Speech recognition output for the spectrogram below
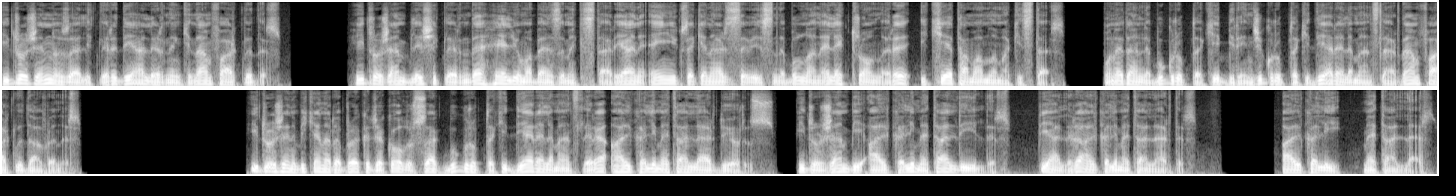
Hidrojenin özellikleri diğerlerininkinden farklıdır. Hidrojen bileşiklerinde helyuma benzemek ister, yani en yüksek enerji seviyesinde bulunan elektronları ikiye tamamlamak ister. Bu nedenle bu gruptaki, birinci gruptaki diğer elementlerden farklı davranır. Hidrojeni bir kenara bırakacak olursak, bu gruptaki diğer elementlere alkali metaller diyoruz. Hidrojen bir alkali metal değildir. Diğerleri alkali metallerdir. Alkali metaller.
